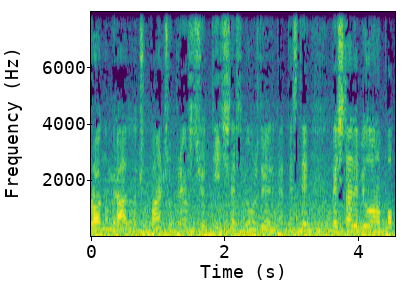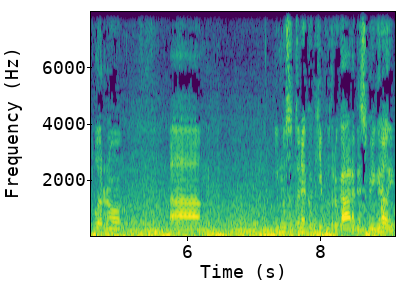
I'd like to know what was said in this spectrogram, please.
rodnom gradu, znači u Pančevu, prema što ću otići, znači je bilo možda 2015. Već tada je bilo ono popularno um, imao sam tu neku ekipu drugara gde smo igrali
